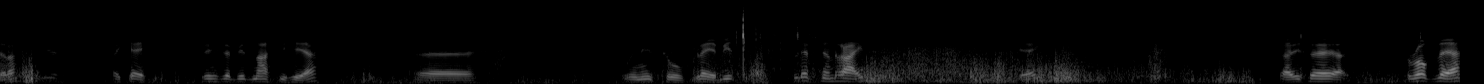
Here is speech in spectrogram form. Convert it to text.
Yes. Okay, this is a bit nasty here. Uh, we need to play a bit left and right. Okay. There is a rock there.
